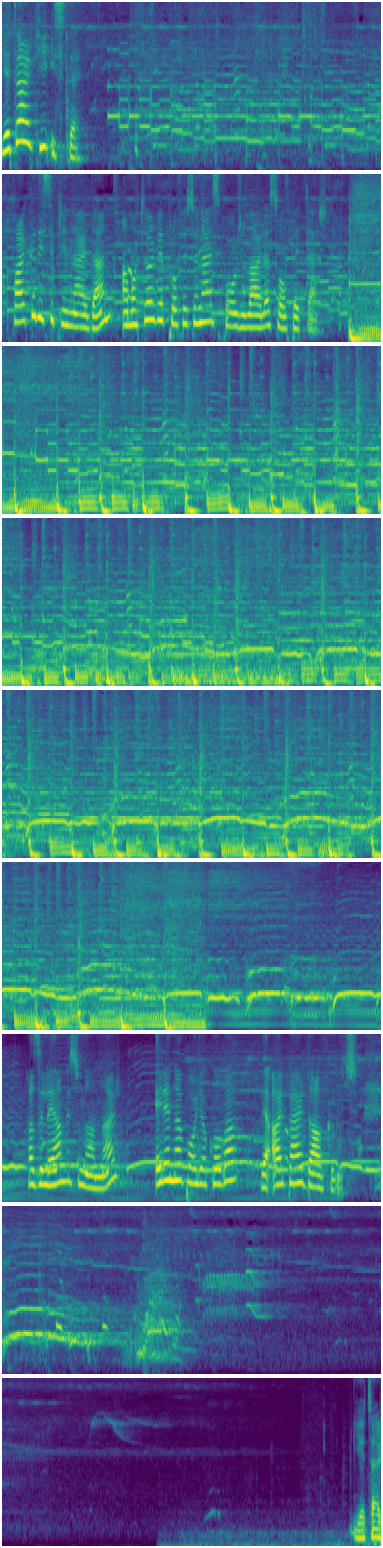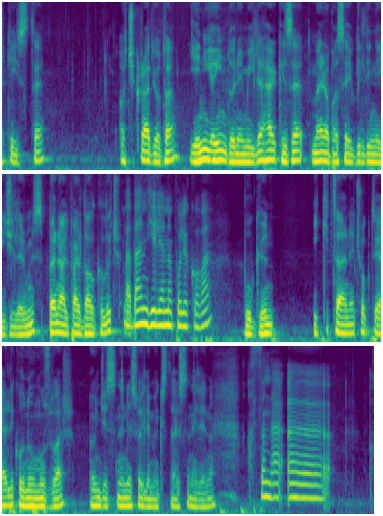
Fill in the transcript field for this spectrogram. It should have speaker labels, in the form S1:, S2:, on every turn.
S1: Yeter ki iste. Farklı disiplinlerden amatör ve profesyonel sporcularla sohbetler. Hazırlayan ve sunanlar Elena Polyakova ve Alper Dalkılıç.
S2: Yeter ki iste. Açık Radyo'da yeni yayın dönemiyle herkese merhaba sevgili dinleyicilerimiz. Ben Alper Dalkılıç.
S3: Ve ben Yelena Polyakova.
S2: Bugün iki tane çok değerli konuğumuz var. Öncesinde ne söylemek istersin Elena?
S3: Aslında e,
